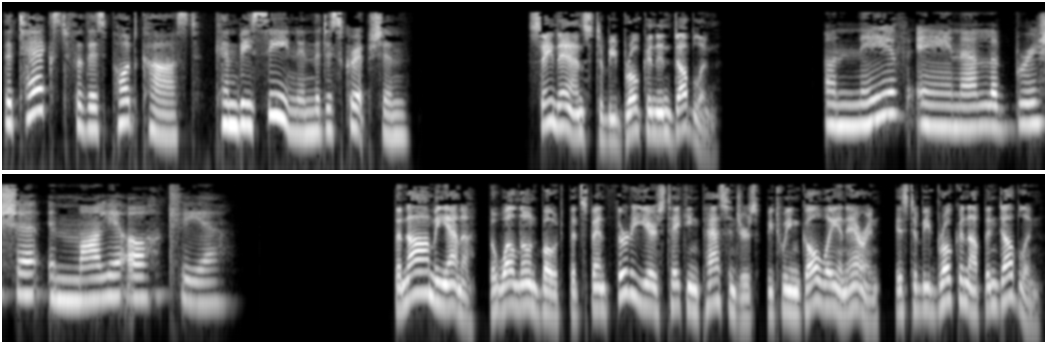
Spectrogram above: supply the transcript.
The text for this podcast can be seen in the description. St. Anne's to be broken in Dublin. An naomh Éanna le brise i mBaile Átha Cliath. The Naomh Éanna, the well-known boat that spent 30 years taking passengers between Galway and Arran, is to be broken up in Dublin.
